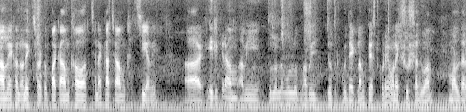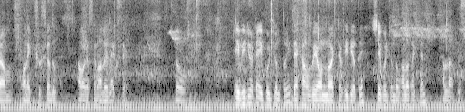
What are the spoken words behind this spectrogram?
আম এখন অনেক ছোট, পাকা আম খাওয়া হচ্ছে না, কাঁচা আম খাচ্ছি আমি। আর এদিকের আম আমি তুলনামূলকভাবে যতটুকু দেখলাম টেস্ট করে অনেক সুস্বাদু আম, মালদার আম অনেক সুস্বাদু, আমার কাছে ভালোই লাগছে। তো এই ভিডিওটা এই পর্যন্তই, দেখা হবে অন্য একটা ভিডিওতে সেই পর্যন্ত ভালো থাকবেন, আল্লাহ হাফিজ।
